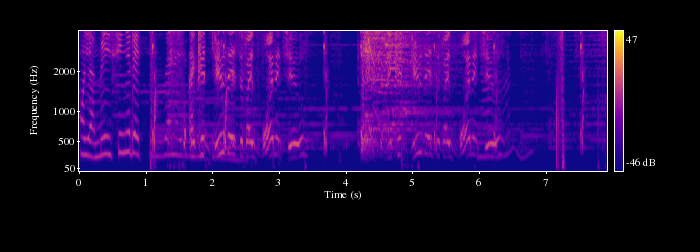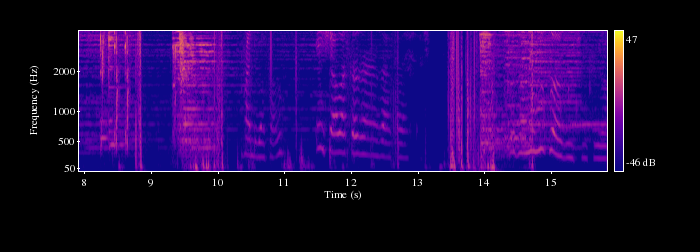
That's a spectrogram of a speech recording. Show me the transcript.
Hocam beni sinir ettiniz. Ben I could do this if I wanted to. I could do this if I wanted to. Hadi bakalım. İnşallah kazanırız arkadaşlar. Kazanmamız lazım çünkü ya.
